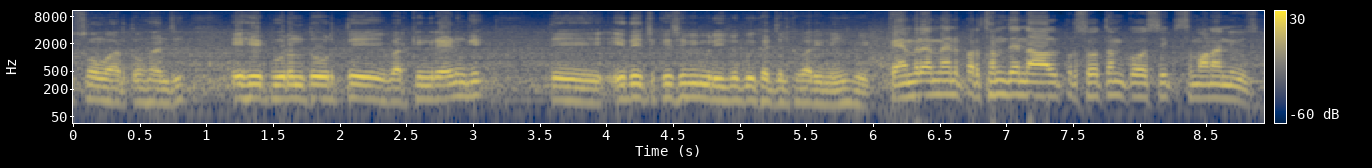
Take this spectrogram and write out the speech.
ਸੋਮਵਾਰ ਤੋਂ। ਹਾਂਜੀ। ਇਹ ਪੂਰਨ ਤੌਰ ਤੇ ਵਰਕਿੰਗ ਰਹਿਣਗੇ ਤੇ ਇਹਦੇ 'ਚ ਕਿਸੇ ਵੀ ਮਰੀਜ਼ ਨੂੰ ਕੋਈ ਖੱਜਲ ਖਵਾਰੀ ਨਹੀਂ ਹੋਏਗੀ। ਕੈਮਰਾਮੈਨ ਪ੍ਰਥਮ ਦੇ ਨਾਲ ਪੁਰਸ਼ੋਤਮ ਕੌਸ਼ਿਕ ਸਮਾਣਾ ਨਿਊਜ਼।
